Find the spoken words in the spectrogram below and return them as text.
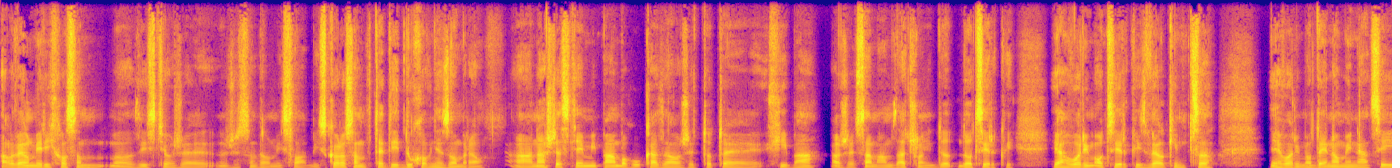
ale veľmi rýchlo som e, zistil, že, že som veľmi slabý. Skoro som vtedy duchovne zomrel. A našťastie mi pán Boh ukázal, že toto je chyba a že sa mám začleniť do, do cirkvi. Ja hovorím o cirkvi s veľkým C. Nehovorím o denominácii,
